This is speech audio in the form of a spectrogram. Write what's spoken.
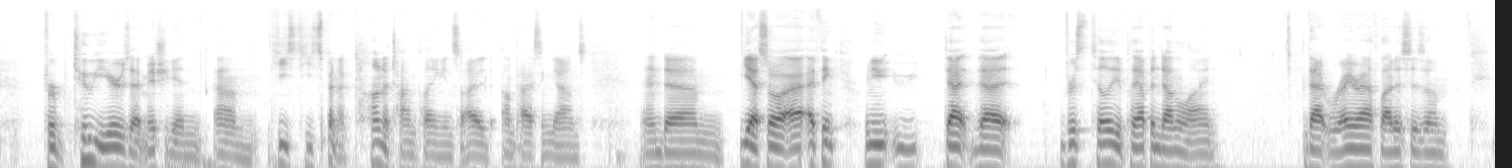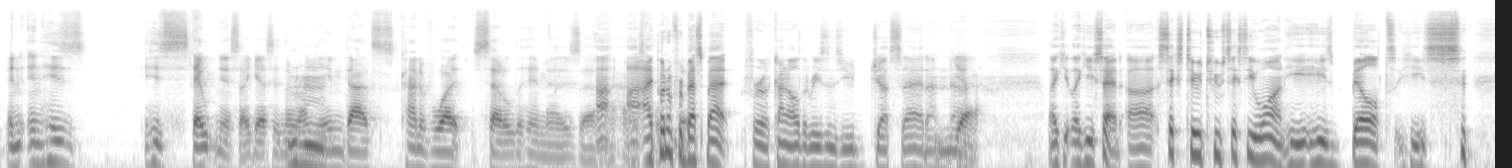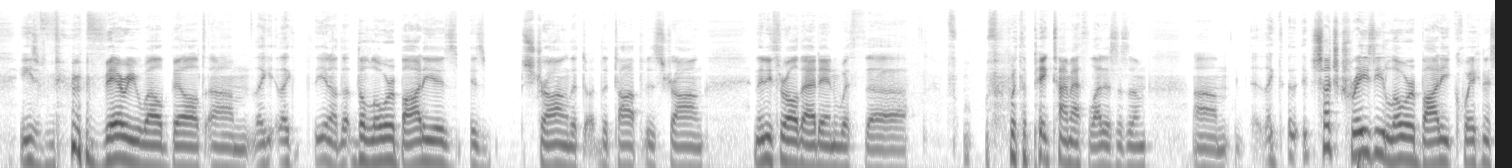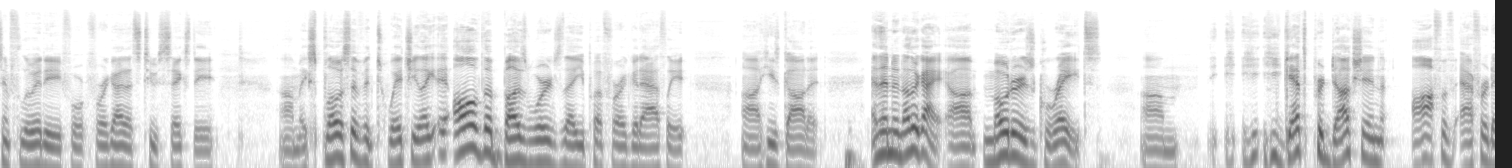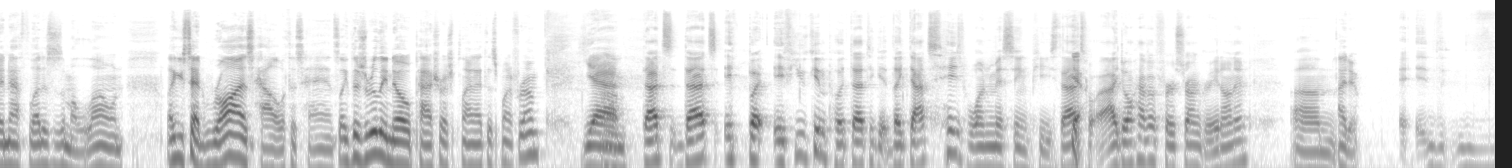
For two years at Michigan, um, he's he spent a ton of time playing inside on passing downs. And um, yeah, so I, I think when you that that versatility to play up and down the line, that rare athleticism, and and his his stoutness, I guess, in the run game, that's kind of what settled him as. Uh, Mm-hmm. I, I put him for best bet for kind of all the reasons you just said. And uh, Yeah, like like you said, uh, 6'2", 261. He he's built. He's he's very well built. Um, like like you know the, the lower body is is strong. The the top is strong. And then you throw all that in with the with the big time athleticism. Um, like such crazy lower body quickness and fluidity for, for a guy that's 260. Um, explosive and twitchy, like it- all the buzzwords that you put for a good athlete, uh, he's got it. And then another guy, uh, motor is great. Um, he- he gets production off of effort and athleticism alone. Like you said, raw as hell with his hands. Like there's really no pass rush plan at this point for him. yeah. Um, that's that's if but if you can put that together, like that's his one missing piece. That's why I don't have a first round grade on him. Um, I do.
